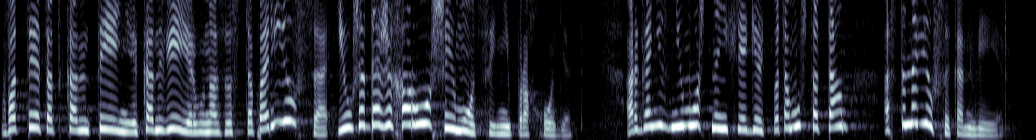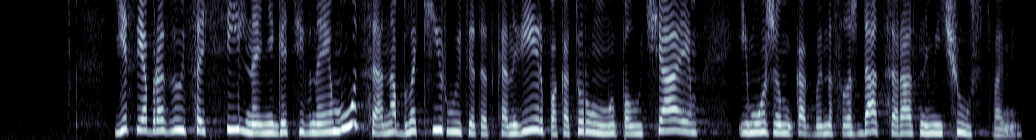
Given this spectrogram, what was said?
вот этот контейнер, конвейер у нас застопорился, и уже даже хорошие эмоции не проходят. Организм не может на них реагировать, потому что там остановился конвейер. Если образуется сильная негативная эмоция, она блокирует этот конвейер, по которому мы получаем и можем как бы наслаждаться разными чувствами.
